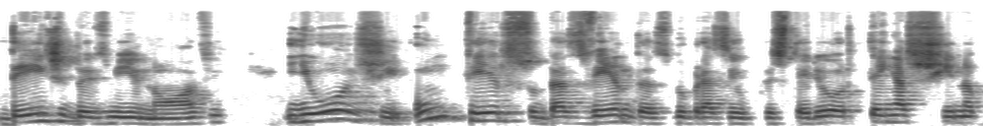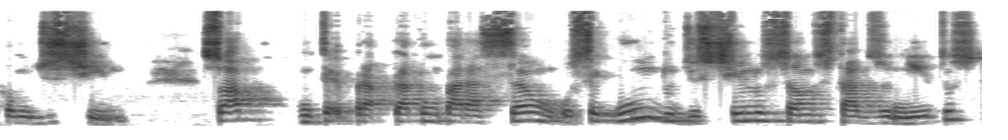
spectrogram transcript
desde 2009 e hoje, um terço das vendas do Brasil para o exterior tem a China como destino. Só para comparação, o segundo destino são os Estados Unidos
